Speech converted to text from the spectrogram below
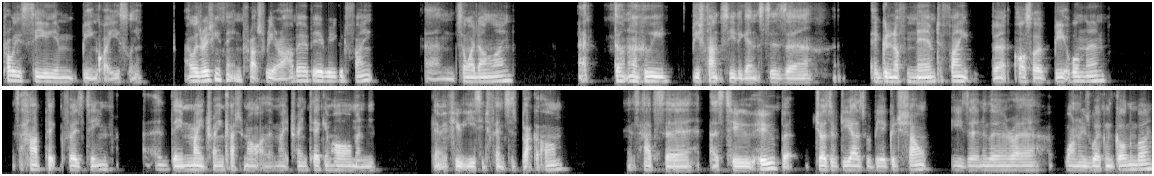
probably see him beating quite easily. I was originally thinking perhaps Reiya Abe would be a really good fight, um, somewhere down the line. I don't know who he'd be fancied against as a, a good enough name to fight, but also a beatable name. It's a hard pick for his team. Uh, they might try and cash him out, and they might try and take him home and get him a few easy defenses back at home. It's hard to say as to who, but Joseph Diaz would be a good shout. He's another uh, one who's working with Golden Boy.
